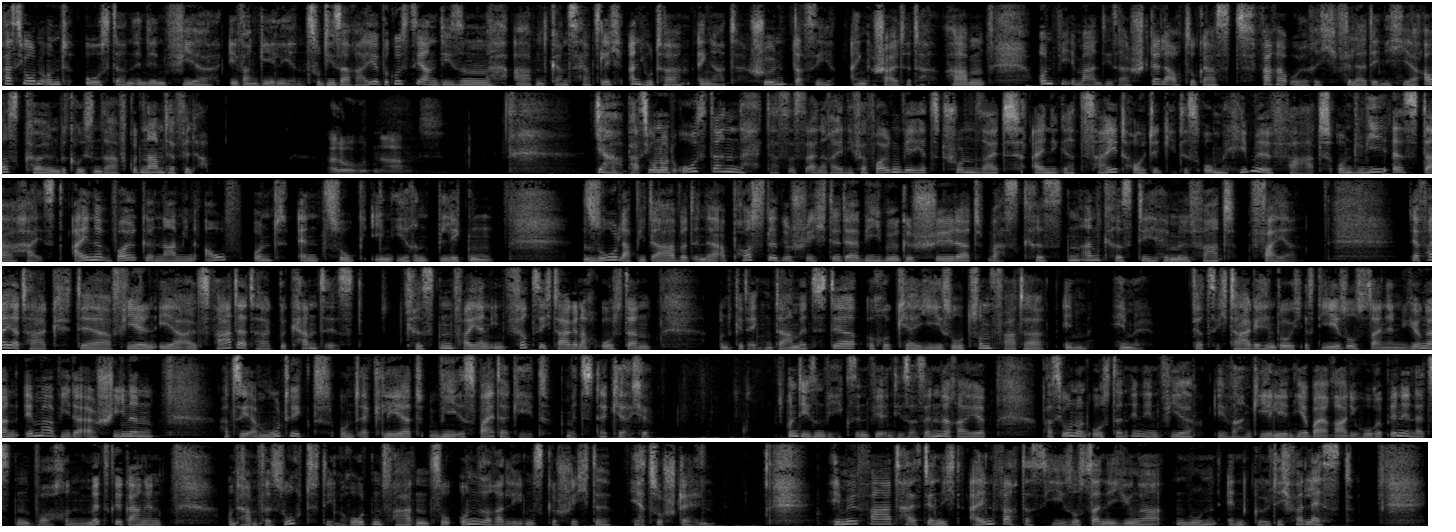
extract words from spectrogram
Passion und Ostern in den vier Evangelien. Zu dieser Reihe begrüßt Sie an diesem Abend ganz herzlich Anjuta Engert. Schön, dass Sie eingeschaltet haben. Und wie immer an dieser Stelle auch zu Gast Pfarrer Ulrich Filler, den ich hier aus Köln begrüßen darf. Guten Abend, Herr Filler. Hallo, guten Abend. Ja, Passion und Ostern, das ist eine Reihe, die verfolgen wir jetzt schon seit einiger Zeit. Heute geht es um Himmelfahrt und wie es da heißt. Eine Wolke nahm ihn auf und entzog ihn ihren Blicken. So lapidar wird in der Apostelgeschichte der Bibel geschildert, was Christen an Christi Himmelfahrt feiern. Der Feiertag, der vielen eher als Vatertag bekannt ist. Christen feiern ihn 40 Tage nach Ostern und gedenken damit der Rückkehr Jesu zum Vater im Himmel. 40 Tage hindurch ist Jesus seinen Jüngern immer wieder erschienen, hat sie ermutigt und erklärt, wie es weitergeht mit der Kirche. Und diesen Weg sind wir in dieser Sendereihe Passion und Ostern in den vier Evangelien hier bei Radio Horeb in den letzten Wochen mitgegangen und haben versucht, den roten Faden zu unserer Lebensgeschichte herzustellen. Himmelfahrt heißt ja nicht einfach, dass Jesus seine Jünger nun endgültig verlässt.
